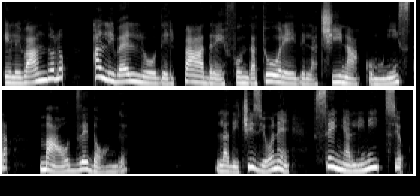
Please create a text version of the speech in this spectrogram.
elevandolo a livello del padre fondatore della Cina comunista, Mao Zedong. La decisione segna l'inizio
